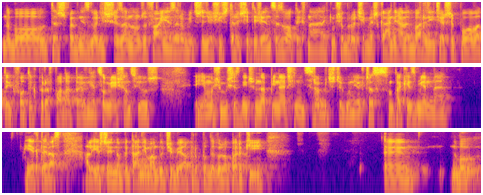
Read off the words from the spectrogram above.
no bo też pewnie zgodzisz się ze mną, że fajnie zarobić 30-40 tysięcy złotych na jakimś obrocie mieszkania, ale bardziej cieszy połowa tej kwoty, która wpada pewnie co miesiąc już i nie musimy się z niczym napinać i nic robić, szczególnie jak czasy są takie zmienne jak teraz. Ale jeszcze jedno pytanie mam do ciebie a propos deweloperki. No bo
